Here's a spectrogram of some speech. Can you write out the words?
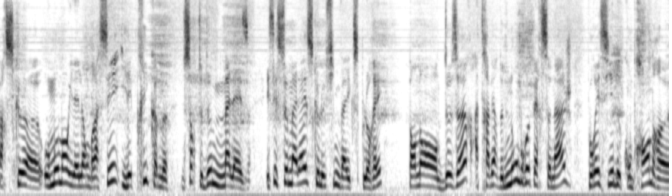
parce que euh, moment où il est embrassé, il est pris comme une sorte de malaise. Et c'est ce malaise que le film va explorer pendant deux heures à travers de nombreux personnages pour essayer de comprendre euh,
